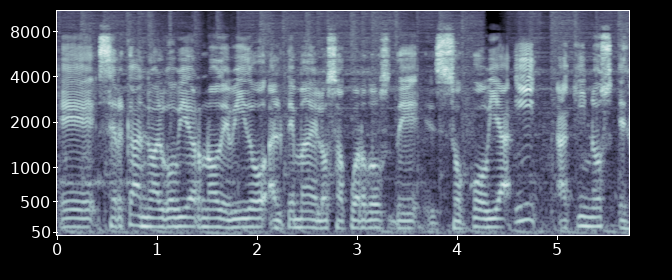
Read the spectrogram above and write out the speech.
eh, cercano al gobierno debido al tema de los acuerdos de Sokovia. Y aquí nos eh,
